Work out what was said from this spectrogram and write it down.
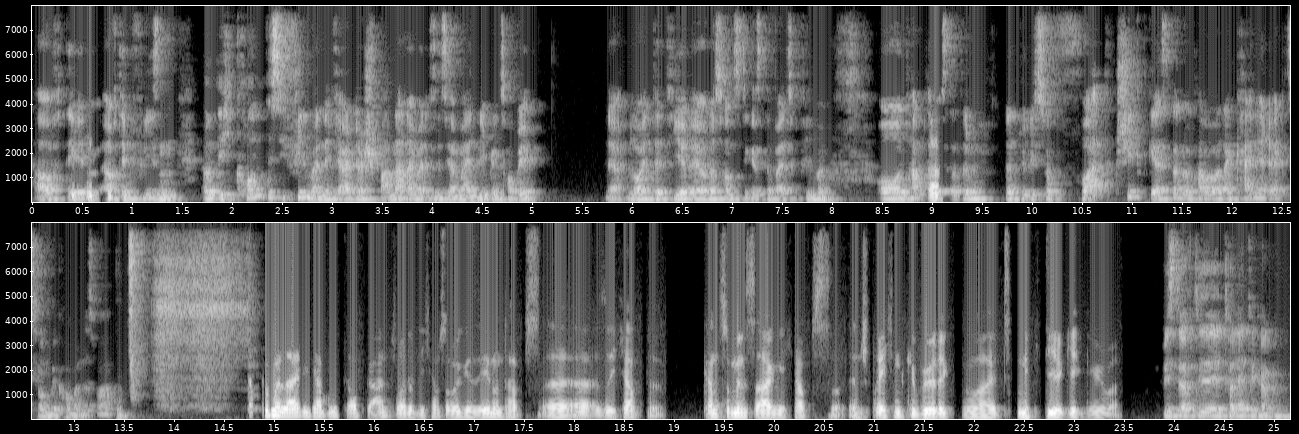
auf den, auf den Fliesen. Und ich konnte sie filmen, nicht alter Spanner, aber das ist ja mein Lieblingshobby. Ja, Leute, Tiere oder sonstiges dabei zu filmen. Und habe das natürlich, natürlich sofort geschickt gestern und habe aber dann keine Reaktion bekommen. Das war Tut mir leid, ich habe nicht darauf geantwortet. Ich habe es aber gesehen und habe es, äh, äh, also ich habe, kann zumindest sagen, ich habe es entsprechend gewürdigt, nur halt nicht dir gegenüber. Bist du auf die Toilette gegangen?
